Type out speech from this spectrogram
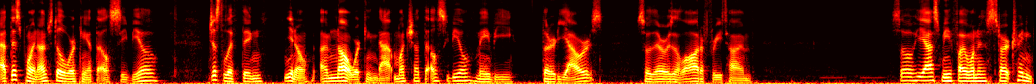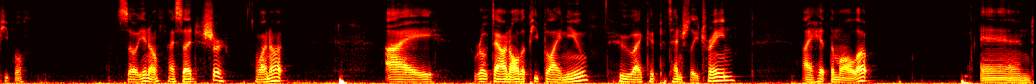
At this point, I'm still working at the LCBO, just lifting. You know, I'm not working that much at the LCBO, maybe 30 hours. So there was a lot of free time. So he asked me if I want to start training people. So, you know, I said, sure, why not? I wrote down all the people I knew who I could potentially train. I hit them all up. And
